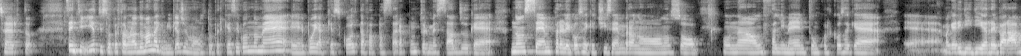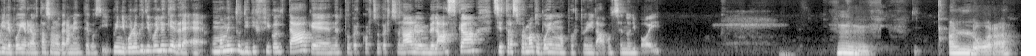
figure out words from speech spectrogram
Certo. Senti, io ti sto per fare una domanda che mi piace molto perché secondo me eh, poi a chi ascolta fa passare appunto il messaggio che non sempre le cose che ci sembrano, non so, una, un fallimento, un qualcosa che eh, magari di, di, irreparabile, poi in realtà sono veramente così. Quindi quello che ti voglio chiedere è un momento di difficoltà che nel tuo percorso personale o in Velasca si è trasformato poi in un'opportunità col senno di poi. Hmm. Allora,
